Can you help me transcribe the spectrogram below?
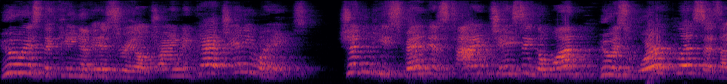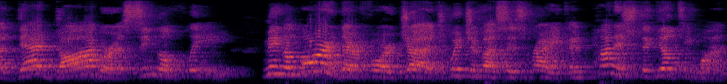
Who is the king of Israel trying to catch anyways? Shouldn't he spend his time chasing the one who is worthless as a dead dog or a single flea? May the Lord therefore judge which of us is right and punish the guilty one.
